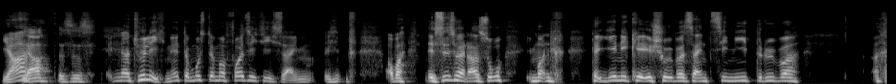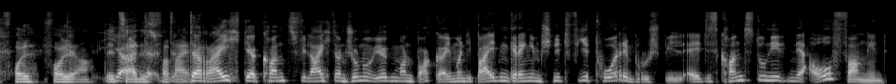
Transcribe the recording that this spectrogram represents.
ja, ja, das ist. Natürlich, ne? da musst du immer vorsichtig sein. Aber es ist halt auch so, ich meine, derjenige ist schon über sein Zenit drüber. Voll, voll, ja. Die ja, Zeit ist vorbei. Der, der Reich, der kann es vielleicht dann schon noch irgendwann backen. Ich meine, die beiden kriegen im Schnitt vier Tore pro Spiel. Ey, das kannst du nicht, nicht auffangen.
